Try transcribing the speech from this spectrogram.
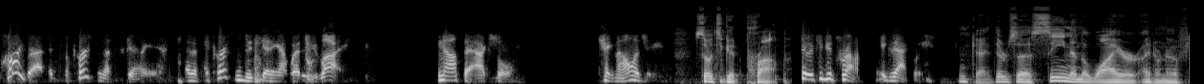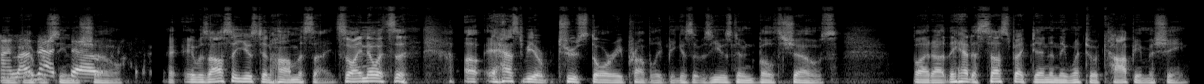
polygraph, it's the person that's scaring you. And it's the person who's getting at whether you lie, not the actual technology. So it's a good prop. So it's a good prop, exactly. Okay. There's a scene in The Wire. I don't know if you've ever seen show. the show. It was also used in Homicide. So I know it's a, uh, it has to be a true story probably because it was used in both shows but uh, they had a suspect in and they went to a copy machine.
